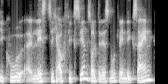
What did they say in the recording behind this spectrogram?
die Kuh äh, lässt sich auch fixieren, sollte das notwendig sein.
